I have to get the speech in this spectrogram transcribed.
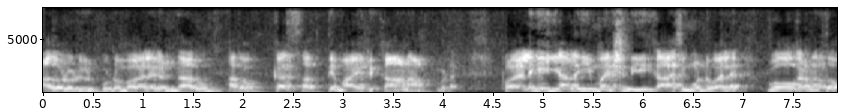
അതോടുകൂടി ഒരു കുടുംബകലക ഉണ്ടാകും. അതൊക്കെ സത്യമായിട്ട് കാണാം ഇവിടെ. ഇപ്പോൾ അല്ലെങ്കിൽ ഇയാൾ ഈ മനുഷ്യൻ ഈ കാശും കൊണ്ട് വല്ല ഗോകർണത്തോ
